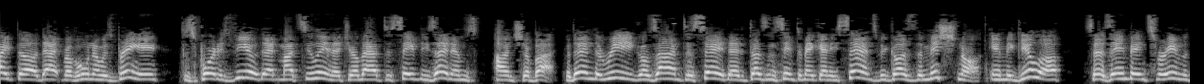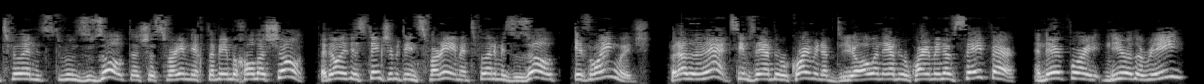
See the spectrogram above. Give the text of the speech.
Breita uh, that Rav Huna was bringing to support his view that matzilin, that you're allowed to save these items on Shabbat. But then the Ri goes on to say that it doesn't seem to make any sense because the Mishnah in Megillah says Ein bein Sfarim l'tefillin zuzot Sfarim nichtavim b'chol hashon. That the only distinction between Sfarim and tefillin and mezuzot is language. But other than that, it seems they have the requirement of dio and they have the requirement of sefer. And therefore, near the Ri,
